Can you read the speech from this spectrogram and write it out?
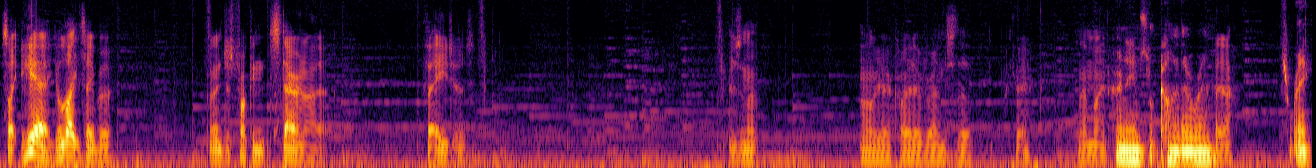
It's like, here, your lightsaber. And then just fucking staring at it. For ages. Isn't it? Oh yeah, Kylo Ren's the... Okay. Never mind. Her name's not Kylo Ren. Yeah. It's Rey.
